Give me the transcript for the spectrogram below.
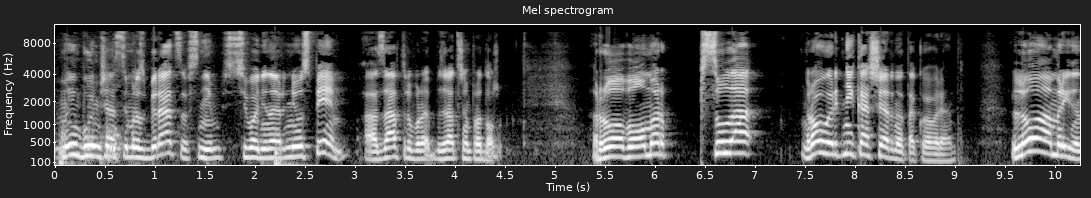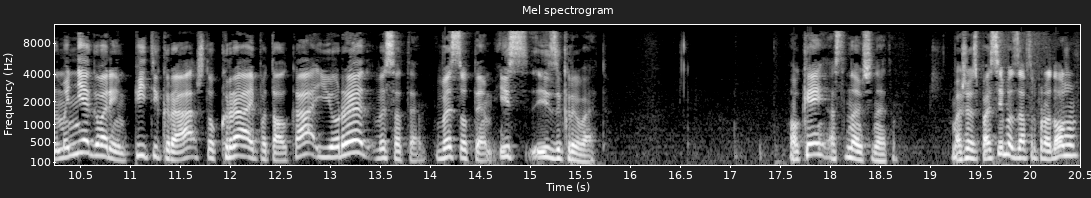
Мы будем сейчас с ним разбираться, с ним. Сегодня, наверное, не успеем, а завтра завтра продолжим. Рова Омар Псула. Рова говорит, не кошерно такой вариант. Ло Амринан, мы не говорим питикра, что край потолка, юред высотем, высотем и, и закрывает. Окей, остановимся на этом. Большое спасибо, завтра продолжим.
